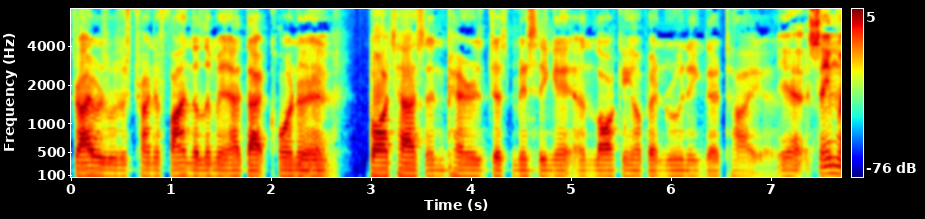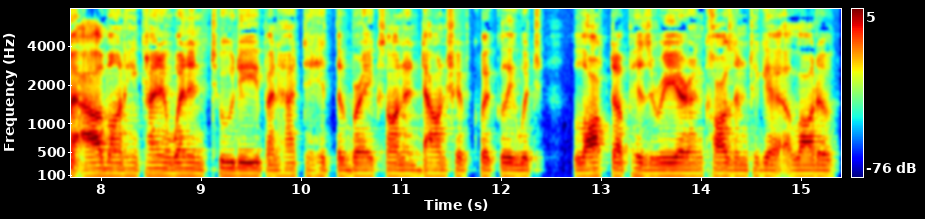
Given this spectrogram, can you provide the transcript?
drivers were just trying to find the limit at that corner, Yeah. and Bottas and Perez just missing it and locking up and ruining their tires. Yeah, same with Albon. He kind of went in too deep and had to hit the brakes on and downshift quickly, which locked up his rear and caused him to get a lot of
